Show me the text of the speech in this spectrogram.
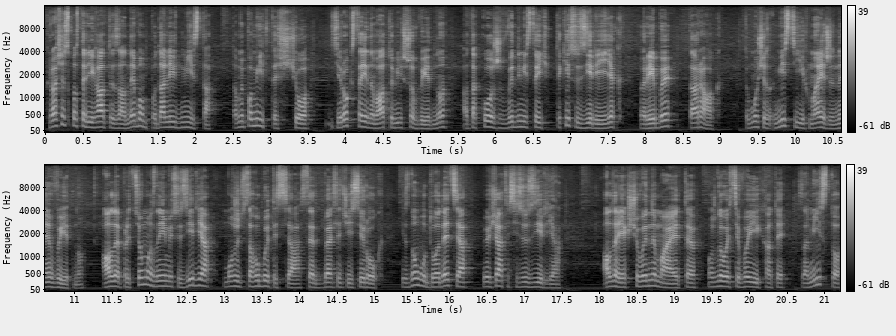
Краще спостерігати за небом подалі від міста. Там ви помітите, що зірок стає набагато більше видно, а також видимі стають такі сузір'я, як риби та рак, тому що в місті їх майже не видно. Але при цьому знайомі сузір'я можуть загубитися серед безлічі зірок, і знову доведеться вивчати ці сузір'я. Але якщо ви не маєте можливості виїхати за місто,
